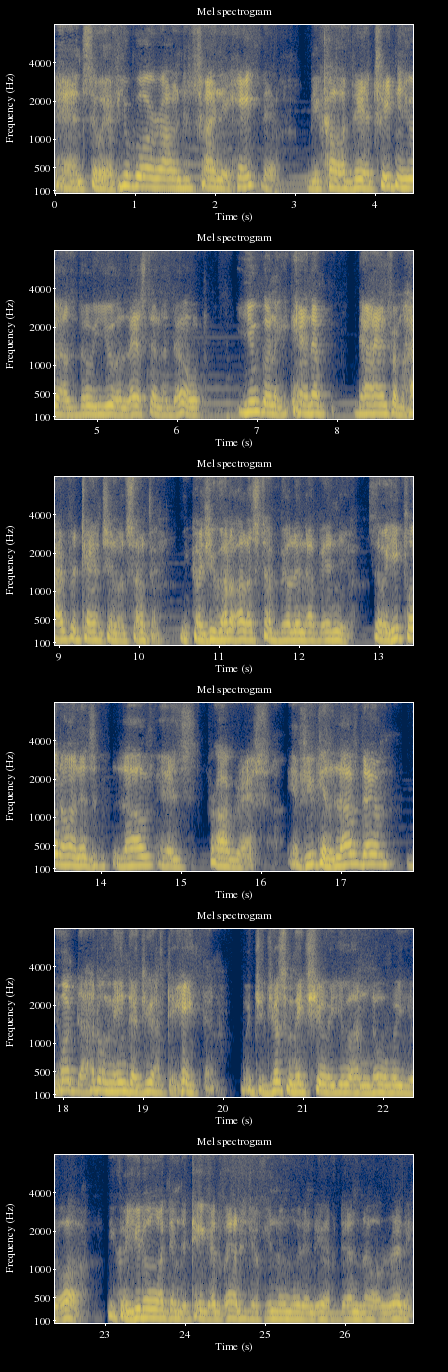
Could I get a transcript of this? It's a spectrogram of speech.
And so if you go around just trying to hate them, because they're treating you as though you are less than adult, you're going to end up dying from hypertension or something because you got all the stuff building up in you. So he put on his love is progress. If you can love them, don't I don't mean that you have to hate them, but you just make sure you know where you are because you don't want them to take advantage of you no more than they have done already.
